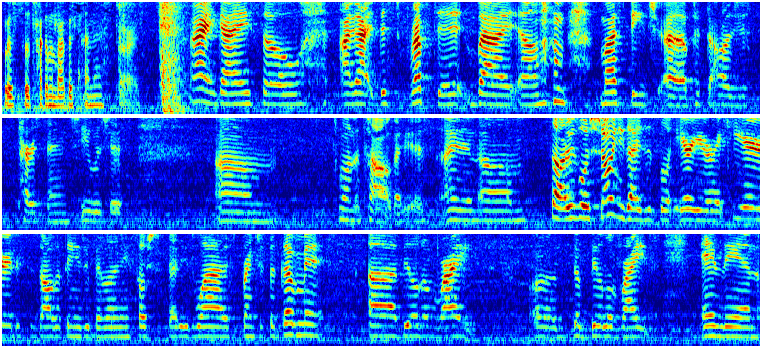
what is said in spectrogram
we're still talking about the sun and stars. All right, guys, so I got disrupted by um, my speech uh, pathologist person. She was just um, to talk, I guess. And um, so I just was showing you guys this little area right here. This is all the things we've been learning social studies wise, branches of government, uh, Bill of Rights, uh, the Bill of Rights. And then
